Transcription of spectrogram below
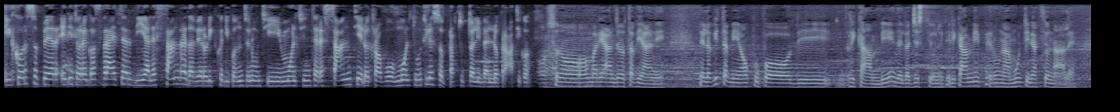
Il corso per editor e ghostwriter di Alessandra è davvero ricco di contenuti molto interessanti e lo trovo molto utile soprattutto a livello pratico. Sono Mariangelo Ottaviani, nella vita mi occupo di ricambi, della gestione di ricambi per una multinazionale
